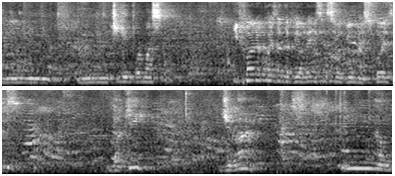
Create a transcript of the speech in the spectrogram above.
Não, não tive informação. E fora a coisa da violência, você ouviu mais coisas? Daqui? De lá? Não,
